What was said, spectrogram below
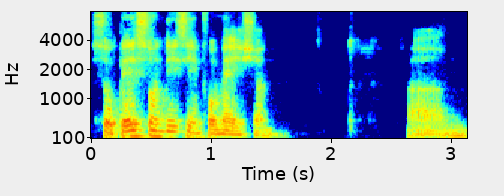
So based on this information, um,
